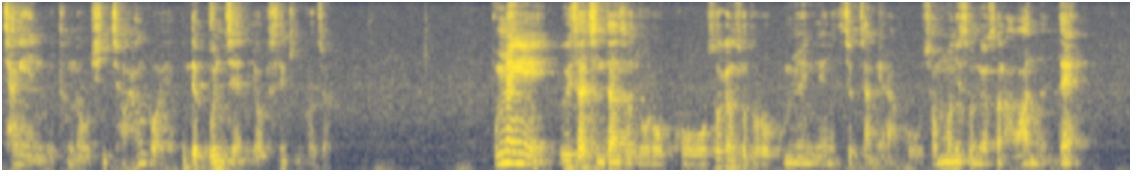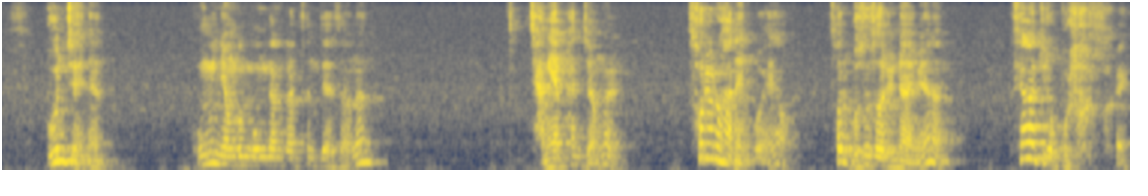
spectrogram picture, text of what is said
장애인으로 등록을 신청한 거예요. 근데 문제는 여기서 생긴 거죠. 분명히 의사 진단서도 그렇고 소견서도 그렇고 분명히 얘는 지적장애라고 전문의 소견서 나왔는데 문제는 국민연금공단 같은 데서는 장애 판정을 서류로 하는 거예요. 서류 무슨 서류냐면 생활 기록부로 하는 거예요.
